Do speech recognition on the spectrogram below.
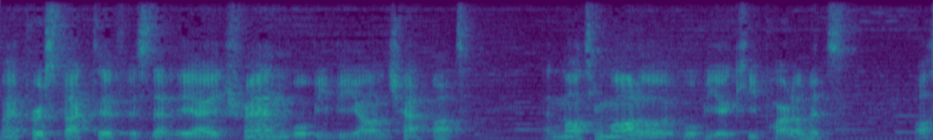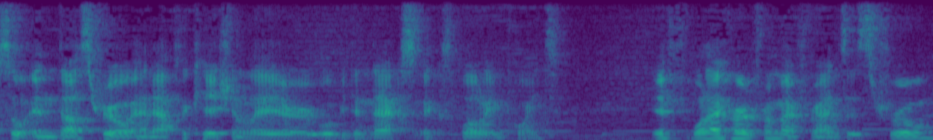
my perspective is that AI trend will be beyond chatbot, and multimodal will be a key part of it. Also, industrial and application layer will be the next exploding point. If what I heard from my friends is true,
